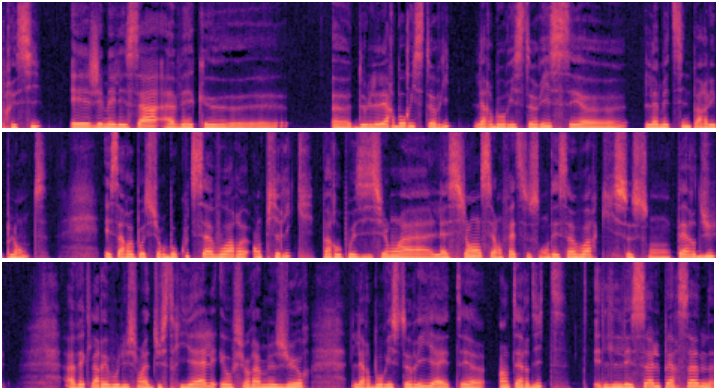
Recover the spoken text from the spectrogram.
précis. Et j'ai mêlé ça avec euh, de l'herboristerie. L'herboristerie, c'est la médecine par les plantes. Et ça repose sur beaucoup de savoirs euh, empiriques par opposition à la science. Et en fait, ce sont des savoirs qui se sont perdus avec la révolution industrielle. Et au fur et à mesure, l'herboristerie a été interdite. les seules personnes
